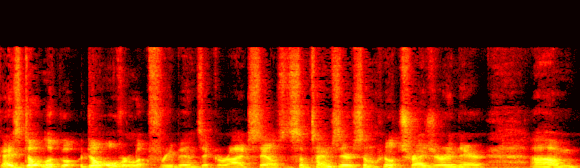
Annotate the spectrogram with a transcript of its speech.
Guys, don't look, don't overlook free bins at garage sales. Sometimes there's some real treasure in there. Um,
